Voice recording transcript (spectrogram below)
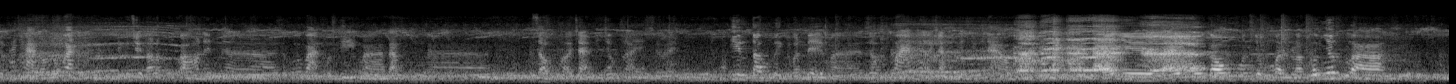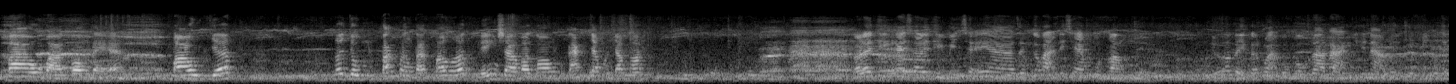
cho khách hàng đâu, đúng không anh thì cái chuyện đó là không có, nên các bạn một khi mà đặt giống ở trại Minh Dũng này sẽ phải yên tâm về cái vấn đề mà giống má ở trại mình như thế nào. Tại vì tại cô câu minh dũng mình là thứ nhất là bao bà con đẻ, bao chết nói chung tất tần tật bao hết miễn sao bà con đạt trăm phần trăm thôi. Ở đây thì ngay sau đây thì mình sẽ à, dẫn các bạn đi xem một vòng nữa về các loại bồ câu ra vàng như thế nào để chuẩn bị có thể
